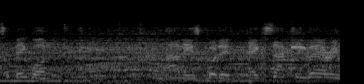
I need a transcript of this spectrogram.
It's a big one. And he's put it exactly where he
